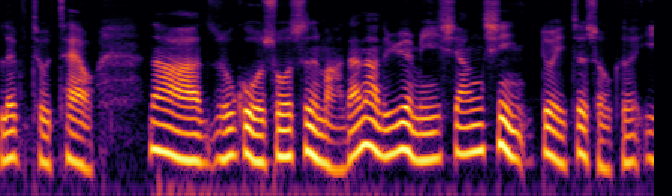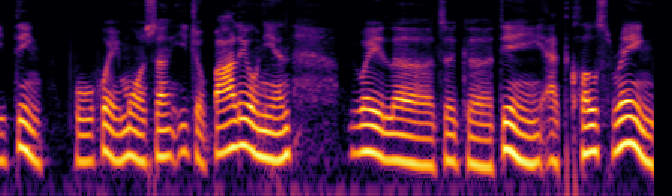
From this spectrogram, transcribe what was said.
《Live to Tell》。那如果说是马丹娜的乐迷，相信对这首歌一定不会陌生。一九八六年，为了这个电影《At Close Range》。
